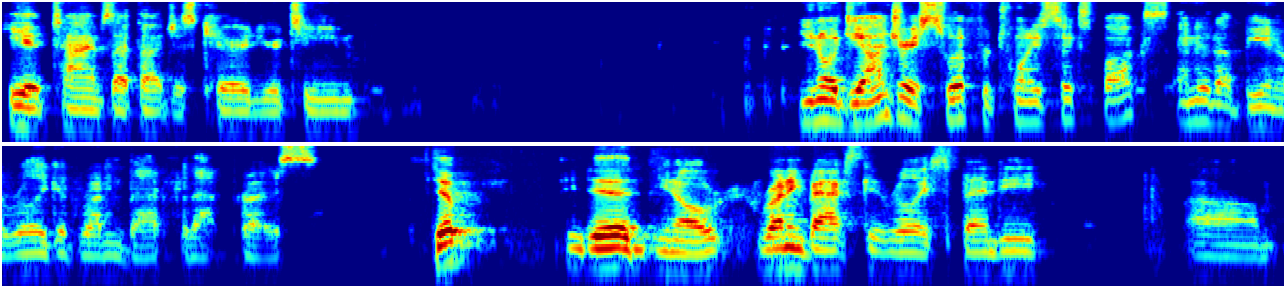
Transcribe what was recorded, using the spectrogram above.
he at times I thought just carried your team. You know, DeAndre Swift for 26 bucks ended up being a really good running back for that price. Yep, he did. You know, running backs get really spendy. Um,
